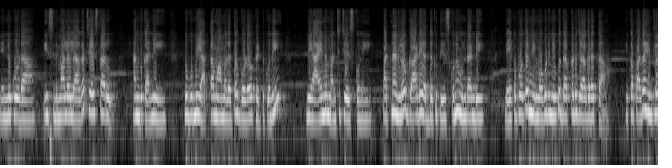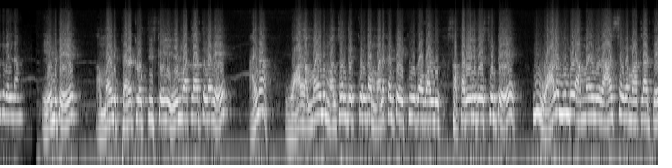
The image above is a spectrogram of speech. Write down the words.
నిన్ను కూడా ఈ సినిమాలో లాగా చేస్తారు. అందుకని నువ్వు మీ అత్తమామలతో గొడవ పెట్టుకుని మీ ఆయన్ను మంచి చేసుకుని పట్నంలో గాడి అద్దెకు తీసుకుని ఉండండి. లేకపోతే నీ మొగుడు నీకు దక్కడు జాగ్రత్త. ఇక పద ఇంట్లోకి వెళ్దాం. ఏమిటి? అమ్మాయిని పెరట్లోకి తీసుకెళ్ళి ఏం మాట్లాడుతున్నారే అయినా వాళ్ళ అమ్మాయిని మంచం దెక్కకుండా మనకంటే ఎక్కువగా వాళ్ళు సపర్యలు చేస్తుంటే నువ్వు వాళ్ళ ముందే అమ్మాయిని రహస్యంగా మాట్లాడితే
